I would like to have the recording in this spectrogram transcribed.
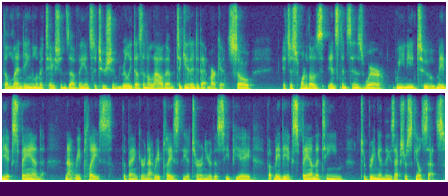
the lending limitations of the institution really doesn't allow them to get into that market. So it's just one of those instances where we need to maybe expand, not replace the banker, not replace the attorney or the CPA, but maybe expand the team to bring in these extra skill sets.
